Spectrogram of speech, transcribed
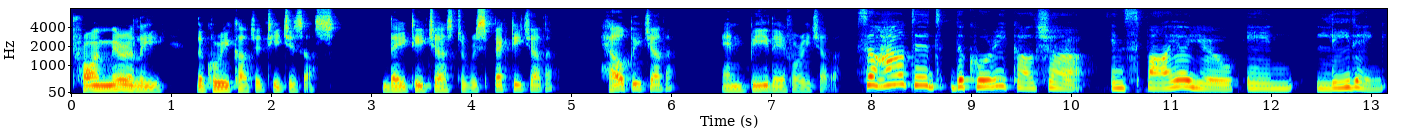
primarily the Koori culture teaches us. They teach us to respect each other, help each other, and be there for each other. So, how did the Koori culture inspire you in leading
